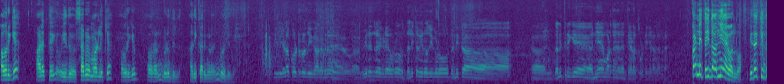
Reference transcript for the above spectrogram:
ಅವರಿಗೆ ಅಳತೆ ಇದು ಸರ್ವೆ ಮಾಡಲಿಕ್ಕೆ ಅವರಿಗೆ ಅವರನ್ನು ಬಿಡುವುದಿಲ್ಲ ಅಧಿಕಾರಿಗಳನ್ನು ಬಿಡುವುದಿಲ್ಲ ನೀವು ಹೇಳಕೊಟ್ಟಿರೋದು ವೀರೇಂದ್ರ ಹೆಗ್ಡೆ ಅವರು ದಲಿತ ವಿರೋಧಿಗಳು ದಲಿತ ದಲಿತರಿಗೆ ಅನ್ಯಾಯ ಮಾಡ್ತಾ ಇದ್ದಾರೆ ಅಂತ ಹೇಳಕ್ ಹೊರಟಿದ್ದೀರಾ ಹಾಗಾದ್ರೆ? ಖಂಡಿತ ಇದು ಅನ್ಯಾಯವಲ್ವಾ? ಇದಕ್ಕಿಂತ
